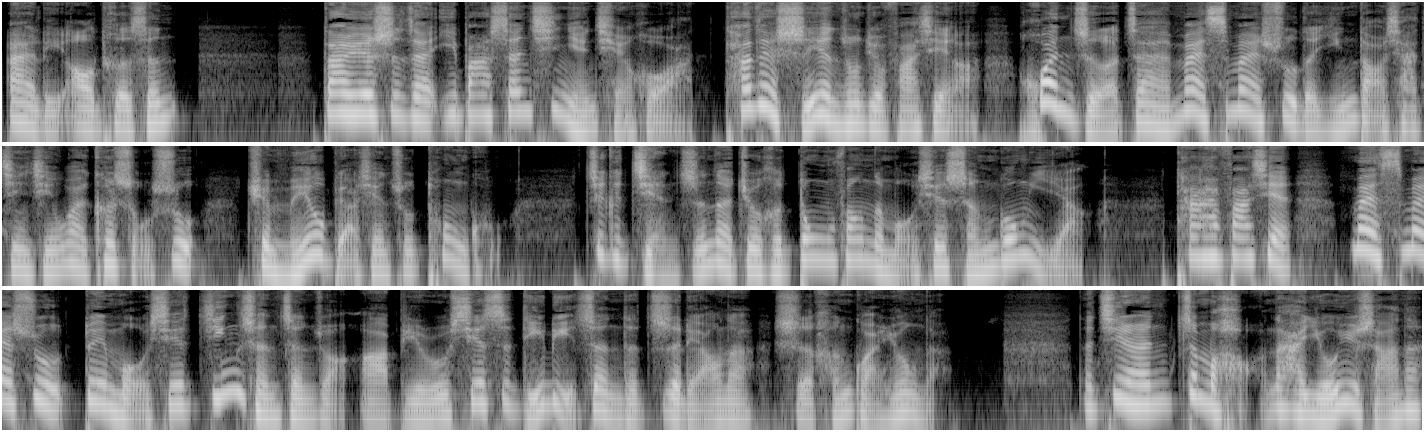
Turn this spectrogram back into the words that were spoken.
艾里奥特森。大约是在一八三七年前后啊，他在实验中就发现啊，患者在麦斯麦术的引导下进行外科手术，却没有表现出痛苦。这个简直呢就和东方的某些神功一样。他还发现麦斯麦术对某些精神症状啊，比如歇斯底里症的治疗呢是很管用的。那既然这么好，那还犹豫啥呢？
